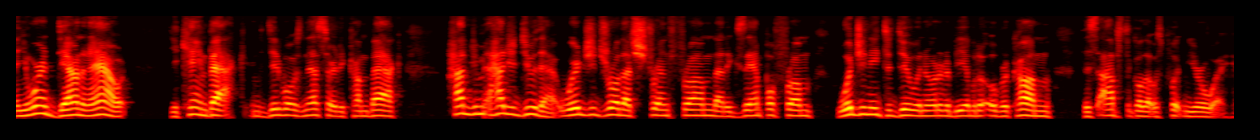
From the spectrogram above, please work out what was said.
and you weren't down and out. You came back and you did what was necessary to come back. How did you how did you do that? Where did you draw that strength from, that example from? What did you need to do in order to be able to overcome this obstacle that was put in your way?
